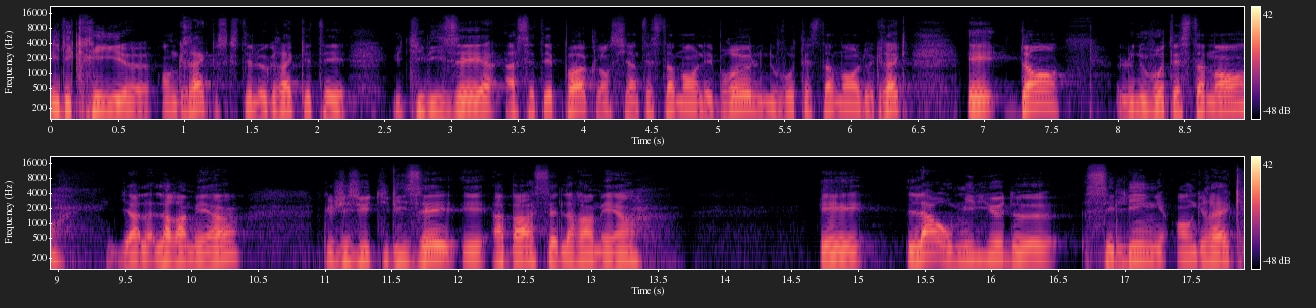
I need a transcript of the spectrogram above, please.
il écrit euh, en grec, parce que c'était le grec qui était utilisé à cette époque, l'Ancien Testament l'hébreu, le Nouveau Testament le grec. Et dans le Nouveau Testament, il y a l'araméen que Jésus utilisait, et Abba, c'est de l'araméen. Et là, au milieu de ces lignes en grec,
